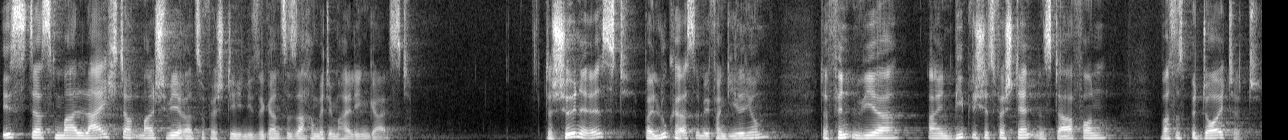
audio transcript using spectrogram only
ist das mal leichter und mal schwerer zu verstehen, diese ganze Sache mit dem Heiligen Geist. Das Schöne ist, bei Lukas im Evangelium, da finden wir ein biblisches Verständnis davon, was es bedeutet,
